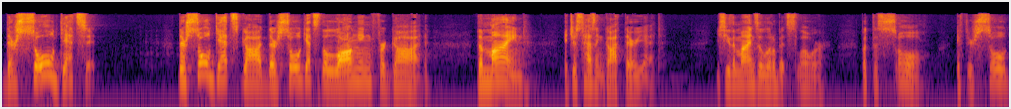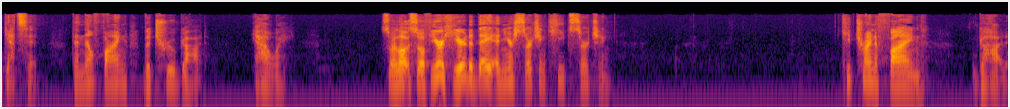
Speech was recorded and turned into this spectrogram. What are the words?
their soul gets it. Their soul gets God. Their soul gets the longing for God. The mind, it just hasn't got there yet. You see, the mind's a little bit slower. But the soul, if their soul gets it, then they'll find the true God, Yahweh. So, love, so if you're here today and you're searching, keep searching. Keep trying to find God,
